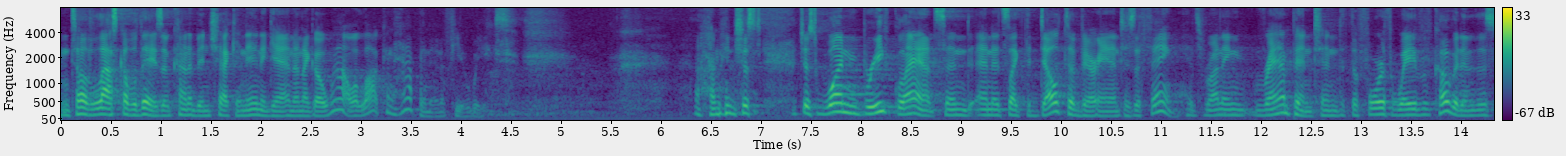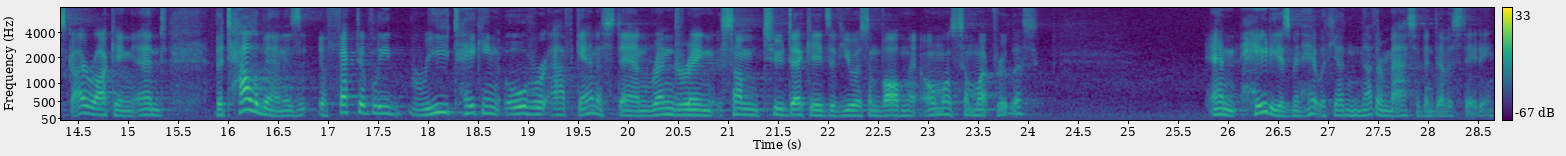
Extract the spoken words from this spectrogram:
Until the last couple days, I've kind of been checking in again, and I go, wow, a lot can happen in a few weeks. I mean, just, just one brief glance, and, and it's like the Delta variant is a thing. It's running rampant, and the fourth wave of COVID, and the skyrocketing. And the Taliban is effectively retaking over Afghanistan, rendering some two decades of U.S. involvement almost somewhat fruitless. And Haiti has been hit with yet another massive and devastating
